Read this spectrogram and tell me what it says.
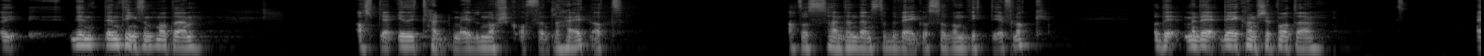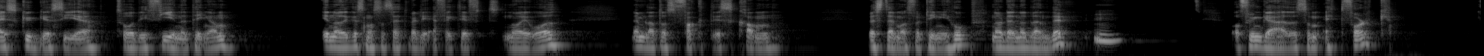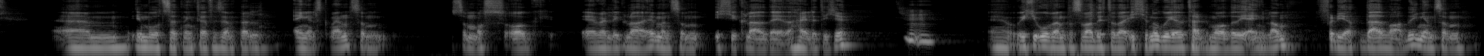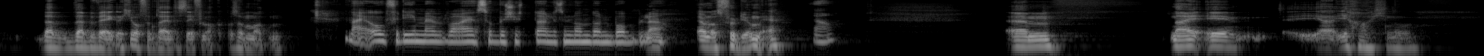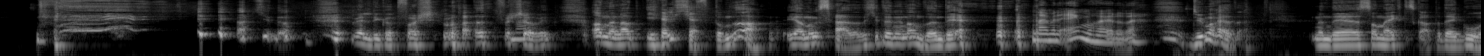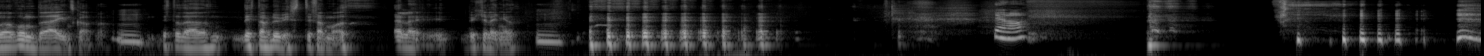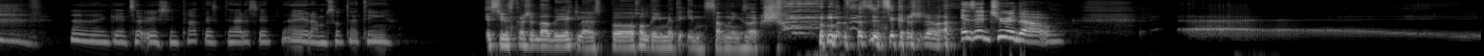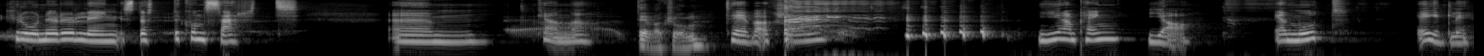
det, er en- det er en ting som på en måte alltid har irritert meg i norsk offentlighet, at at vi har en tendens til å bevege oss så vanvittig i flokk. Det, men det, det er kanskje på en måte ei skuggeside av de fine tingene i Norge som også har sett veldig effektivt nå i år, nemlig at vi faktisk kan bestemme oss for ting i hop når det er nødvendig, og fungere som ett folk, um, i motsetning til f.eks. engelskmenn, som, som oss òg er veldig glad i, men som ikke klarer det i det hele tatt. Eh, Og ikke uventa så var dette da ikke noe irriterende med over i England, fordi at der var det ingen som Der, der beveger ikke offentligheten seg i flokk på samme måten. Nei, og fordi vi var så beskytta, liksom London-boble. Ja, men vi fulgte jo med. Ja. Um, nei, jeg, jeg, jeg har ikke noe Jeg har ikke noe veldig godt forsvar, for så vidt. Annet enn at i holder kjeft om det, da. Jeg annonserer det ikke til noen andre enn det. Nei, men jeg må høre det. Du må høre det. Men det er sånn er ekteskapet. Det er gode og vonde egenskaper. Dette, der, dette har du visst i fem år. Eller mye lenger. Ja. Gud, så usympatisk det høres ut når jeg ramser opp de tingene. Jeg syns kanskje da du gikk løs på holdningen min til innsamlingsaksjon Det syns jeg kanskje det var. Is it true, though? Kronerulling, støttekonsert um, Hva annet? TV-aksjonen. TV-aksjonen. Gir han penger? Ja. Er han mot? Egentlig.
